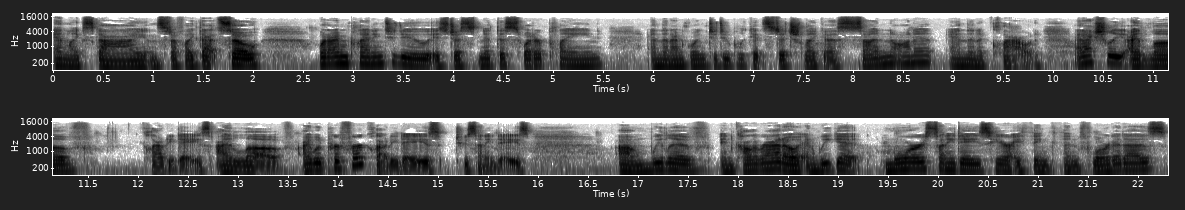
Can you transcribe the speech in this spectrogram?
and like sky and stuff like that. So what I'm planning to do is just knit this sweater plain and then I'm going to duplicate stitch like a sun on it and then a cloud. And actually I love cloudy days. I love, I would prefer cloudy days to sunny days. Um, we live in Colorado and we get more sunny days here, I think, than Florida does.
